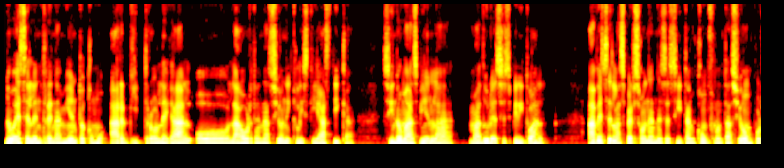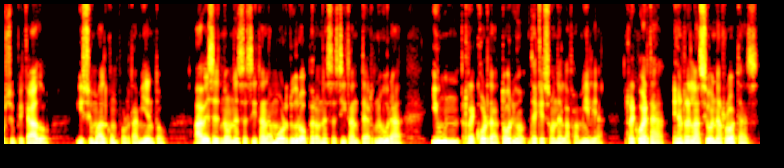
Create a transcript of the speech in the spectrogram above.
no es el entrenamiento como árbitro legal o la ordenación eclesiástica, sino más bien la madurez espiritual. A veces las personas necesitan confrontación por su pecado y su mal comportamiento. A veces no necesitan amor duro, pero necesitan ternura y un recordatorio de que son de la familia. Recuerda, en relaciones rotas,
